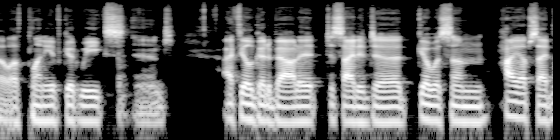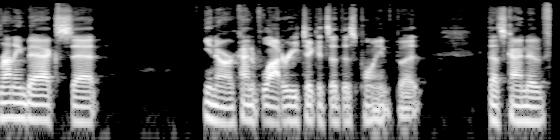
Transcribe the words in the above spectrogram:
he'll have plenty of good weeks, and I feel good about it. Decided to go with some high upside running backs that you know are kind of lottery tickets at this point, but that's kind of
